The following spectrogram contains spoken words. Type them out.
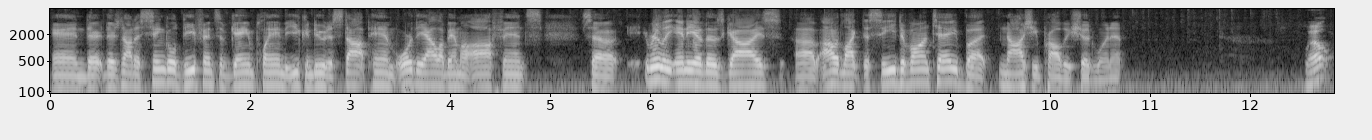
and there, there's not a single defensive game plan that you can do to stop him or the Alabama offense. So really, any of those guys, uh, I would like to see DeVonta, but Najee probably should win it. Well,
